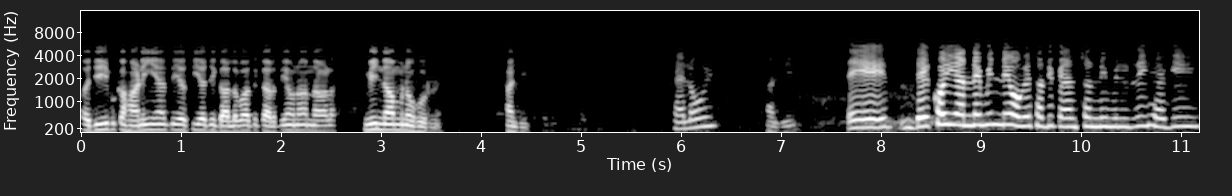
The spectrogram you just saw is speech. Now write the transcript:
ਅਜੀਬ ਕਹਾਣੀ ਹੈ ਤੇ ਅਸੀਂ ਅੱਜ ਗੱਲਬਾਤ ਕਰਦੇ ਹਾਂ ਉਹਨਾਂ ਨਾਲ ਮੀਨਾ ਮਨੋਹਰ ਨੇ। ਹਾਂਜੀ। ਹੈਲੋ। ਹਾਂਜੀ। ਤੇ ਦੇਖੋ ਜੀ ਇੰਨੇ ਮਹੀਨੇ ਹੋ ਗਏ ਸਾਡੀ ਪੈਨਸ਼ਨ ਨਹੀਂ ਮਿਲ ਰਹੀ ਹੈਗੀ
